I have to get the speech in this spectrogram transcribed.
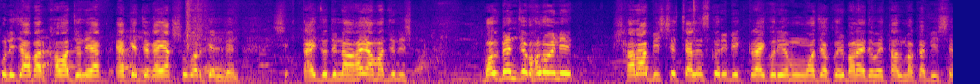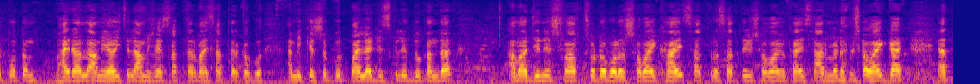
কলিজা আবার খাওয়ার জন্য এক একের জায়গায় একশো বার কিনবেন। তাই যদি না হয়, আমার জিনিস বলবেন যে, ভালো হয়নি। সারা বিশ্বে চ্যালেঞ্জ করি, বিক্রয় করি এবং মজা করে, বানাই দেবো। তালমাকা বিশ্বে প্রথম ভাইরাল আমি হয়েছিলাম, আমি সেই সাত্তার ভাই, সাত্তার কাকু। আমি কেশবপুর পাইলট স্কুলের দোকানদার। আমার জিনিস সব ছোট, বড় সবাই খায় ছাত্র ছাত্রী সবাই খায়, স্যার, ম্যাডাম সবাই খায়। এত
